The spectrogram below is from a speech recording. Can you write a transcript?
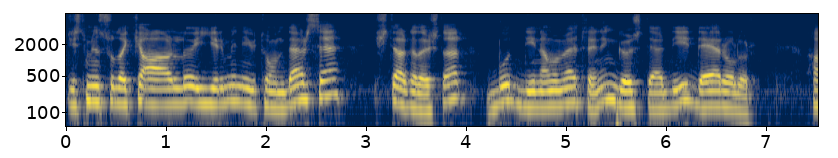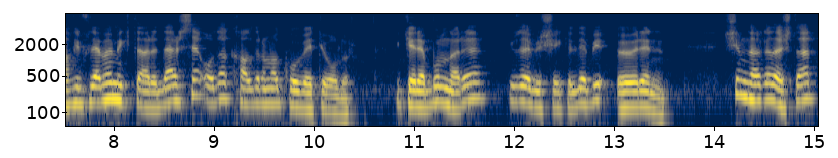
Cismin sudaki ağırlığı 20 Newton derse işte arkadaşlar bu dinamometrenin gösterdiği değer olur. Hafifleme miktarı derse o da kaldırma kuvveti olur. Bir kere bunları güzel bir şekilde bir öğrenin. Şimdi arkadaşlar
